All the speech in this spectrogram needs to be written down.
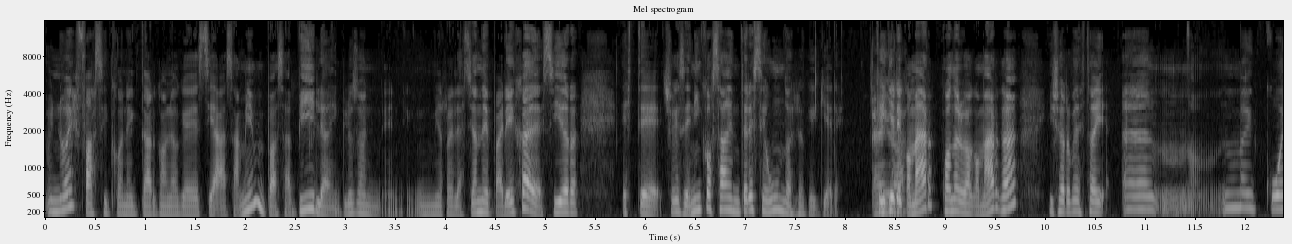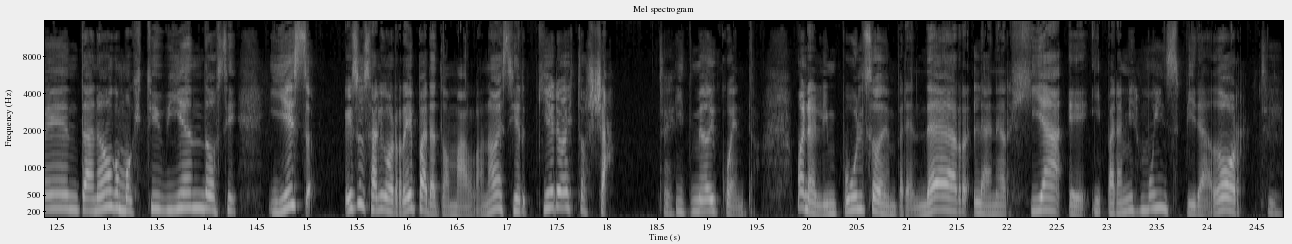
No es fácil conectar con lo que decías. A mí me pasa pila, incluso en, en- en mi relación de pareja, decir, este, yo qué sé, Nico sabe en tres segundos lo que quiere. ¿Qué Ahí quiere va. comer? ¿Cuándo lo va a comer? Y yo de repente estoy, eh, no, no me doy cuenta, ¿no? Como que estoy viendo, sí. Y eso, eso es algo re para tomarlo, ¿no? Decir, quiero esto ya. Sí. y me doy cuenta. Bueno, el impulso de emprender, la energía, eh, y para mí es muy inspirador. Sí.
